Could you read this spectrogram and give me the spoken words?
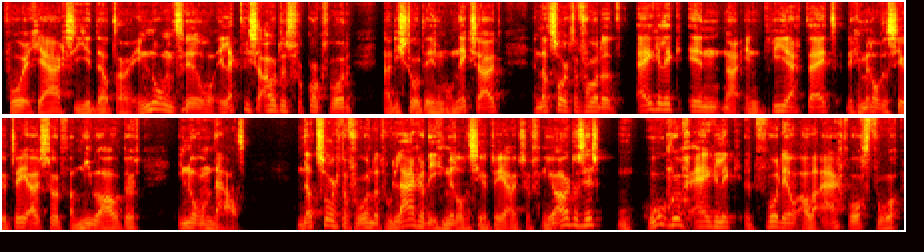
vorig jaar, zie je dat er enorm veel elektrische auto's verkocht worden. Nou, die stoten helemaal niks uit. En dat zorgt ervoor dat eigenlijk in, nou, in drie jaar tijd de gemiddelde CO2-uitstoot van nieuwe auto's enorm daalt. Dat zorgt ervoor dat hoe lager die gemiddelde CO2-uitstoot van nieuwe auto's is, hoe hoger eigenlijk het voordeel alle aard wordt voor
